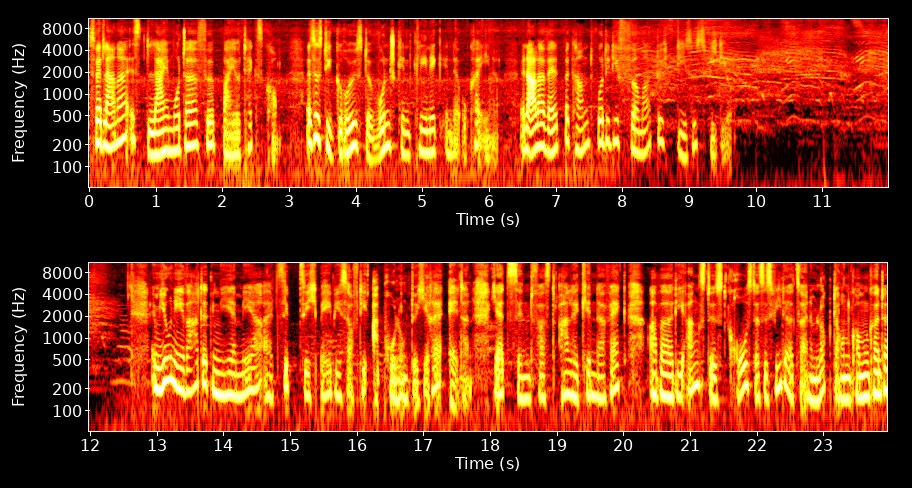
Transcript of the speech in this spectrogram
Svetlana ist Leihmutter für Biotech.com. Es ist die größte Wunschkindklinik in der Ukraine. In aller Welt bekannt wurde die Firma durch dieses Video. Im Juni warteten hier mehr als 70 Babys auf die Abholung durch ihre Eltern. Jetzt sind fast alle Kinder weg, aber die Angst ist groß, dass es wieder zu einem Lockdown kommen könnte,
